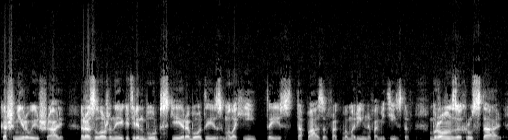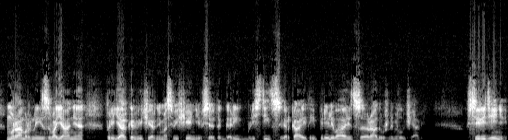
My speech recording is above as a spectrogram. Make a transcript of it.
кашмировые шали, разложенные екатеринбургские работы из малахит, золота, из топазов, аквамаринов, аметистов, бронза, хрусталь, мраморные изваяния. При ярком вечернем освещении все это горит, блестит, сверкает и переливается радужными лучами. В середине,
